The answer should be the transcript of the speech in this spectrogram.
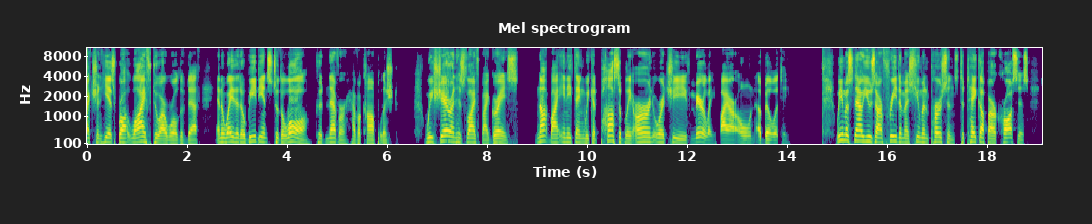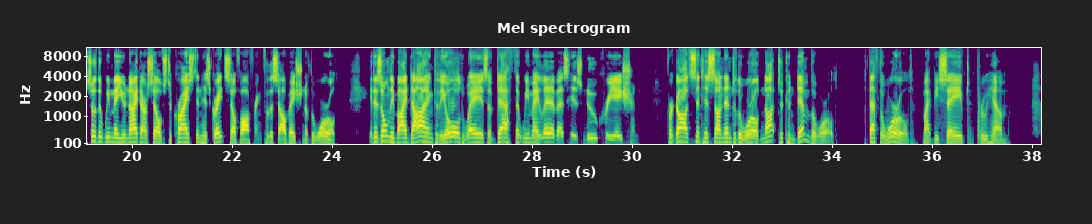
resurrection, he has brought life to our world of death in a way that obedience to the law could never have accomplished. We share in his life by grace, not by anything we could possibly earn or achieve merely by our own ability. We must now use our freedom as human persons to take up our crosses so that we may unite ourselves to Christ in his great self offering for the salvation of the world. It is only by dying to the old ways of death that we may live as his new creation. For God sent his Son into the world not to condemn the world, but that the world might be saved through him.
